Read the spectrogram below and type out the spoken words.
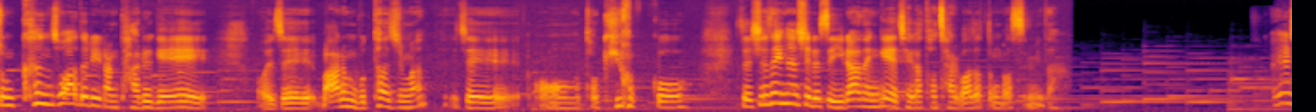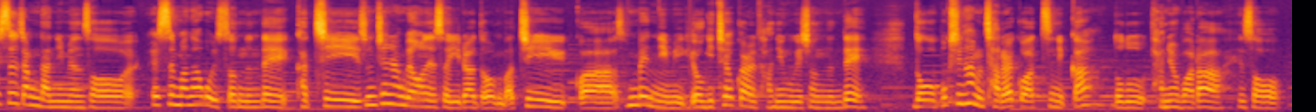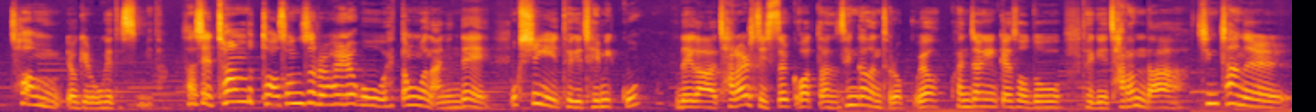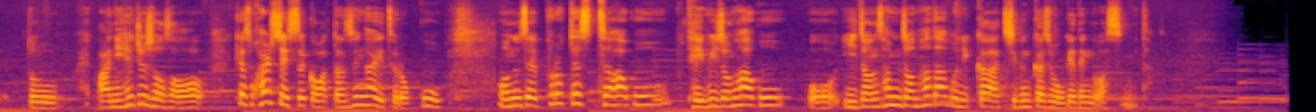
좀 큰 소아들이랑 다르게 어 이제 말은 못하지만 이제 어 더 귀엽고 이제 신생아실에서 일하는 게 제가 더 잘 맞았던 것 같습니다. 헬스장 다니면서 헬스만 하고 있었는데 같이 순천향병원에서 일하던 마취과 선배님이 여기 체육관을 다니고 계셨는데 너 복싱하면 잘할 것 같으니까 너도 다녀봐라 해서 처음 여기로 오게 됐습니다. 사실 처음부터 선수를 하려고 했던 건 아닌데 복싱이 되게 재밌고 내가 잘할 수 있을 것 같다는 생각은 들었고요. 관장님께서도 되게 잘한다 칭찬을 또 많이 해주셔서 계속 할 수 있을 것 같다는 생각이 들었고 어느새 프로테스트 하고 데뷔전 하고 뭐 2전, 3전 하다 보니까 지금까지 오게 된 것 같습니다.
